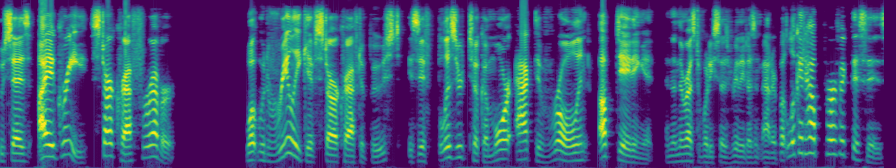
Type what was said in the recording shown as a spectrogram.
who says, I agree, StarCraft forever. What would really give StarCraft a boost is if Blizzard took a more active role in updating it. And then the rest of what he says really doesn't matter. But look at how perfect this is.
